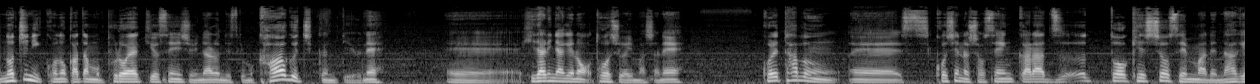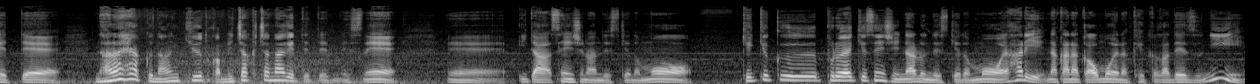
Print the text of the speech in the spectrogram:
後にこの方もプロ野球選手になるんですけども川口君っていうね、えー、左投げの投手がいましたね。これ多分、えー、甲子園の初戦からずっと決勝戦まで投げて700何球とかめちゃくちゃ投げててですね、えー、いた選手なんですけども結局プロ野球選手になるんですけどもやはりなかなか思うような結果が出ずに、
